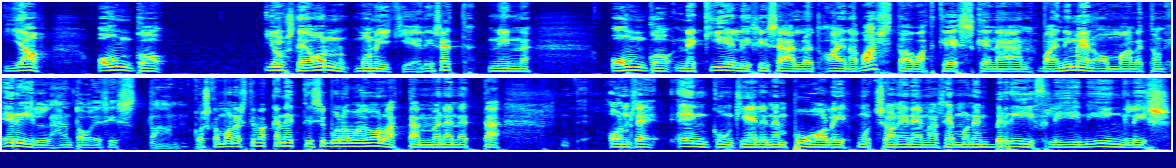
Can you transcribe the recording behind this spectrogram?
Ja onko, jos ne on monikieliset, niin onko ne kielisisällöt aina vastaavat keskenään vai nimenomaan, että on erillään toisistaan. Koska monesti vaikka nettisivuilla voi olla tämmöinen, että on se enkunkielinen puoli, mutta se on enemmän semmoinen briefly in English,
